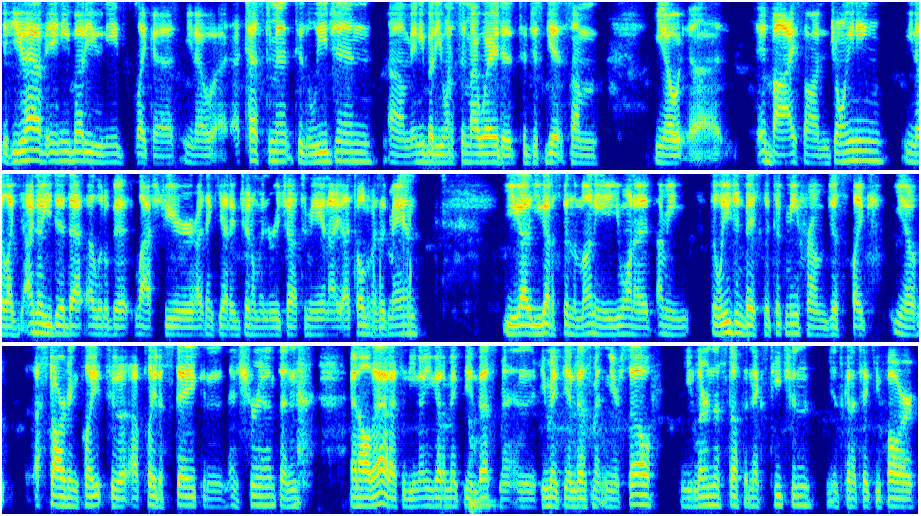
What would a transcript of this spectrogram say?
if you have anybody who needs like a you know a, a testament to the Legion, um, anybody you want to send my way to to just get some, you know, uh, advice on joining. You know, like I know you did that a little bit last year. I think you had a gentleman reach out to me, and I, I told him I said, man, you got to you got to spend the money. You want to. I mean, the Legion basically took me from just like you know a starving plate to a, a plate of steak and, and shrimp and and all that. I said, you know, you got to make the investment, and if you make the investment in yourself, you learn the stuff that Nick's teaching, it's going to take you far.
